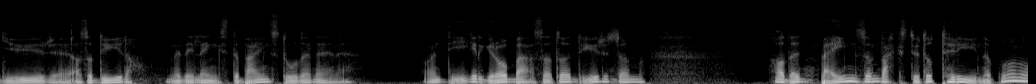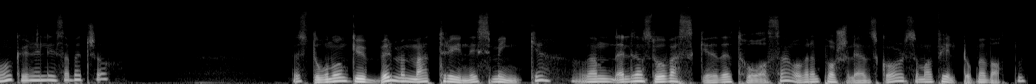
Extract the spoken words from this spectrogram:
dyr, altså dyr, da, med de lengste bein, sto der nede og en diger grå bæse av dyr som hadde et bein som vokste ut av trynet på nå, kunne Elisabeth se. Det sto noen gubber med matt tryne i sminke, de, eller de sto og væsket det av seg over en porselensskål som var fylt opp med vann.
